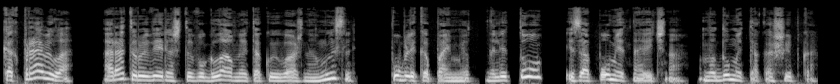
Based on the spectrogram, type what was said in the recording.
Как правило, оратор уверен, что его главную такую важную мысль публика поймет на лету и запомнит навечно, но думать так ошибка.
